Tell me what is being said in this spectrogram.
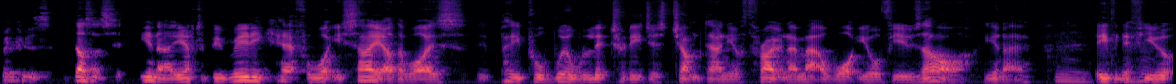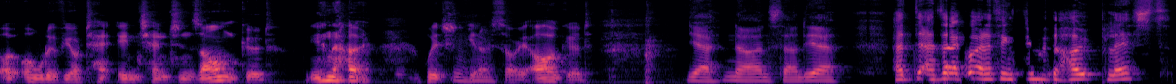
because it doesn't you know you have to be really careful what you say, otherwise people will literally just jump down your throat no matter what your views are. You know, Mm. even if you all of your te- intentions aren't good. You know, which you know, sorry, are good. Yeah, no, I understand. Yeah, has, has that got anything to do with the Hope list?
